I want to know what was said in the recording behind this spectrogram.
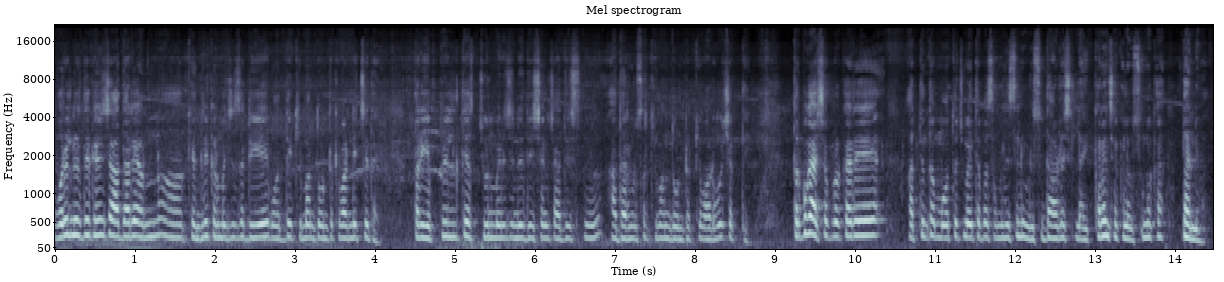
वरील निर्देशांच्या आधारे अन्न केंद्रीय कर्मचाऱ्यांचा डी एमध्ये किमान दोन टक्के वाढ निश्चित आहे. तर एप्रिल ते जून महिन्याच्या निर्देशांच्या आदेश आधारानुसार किमान दोन टक्के वाढ होऊ शकते. तर बघा अशा प्रकारे अत्यंत महत्त्वाची माहिती आपण समजली असेल. व्हिडिओसुद्धा आवडल्यास लाईक करा शकला विसरू नका. धन्यवाद.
